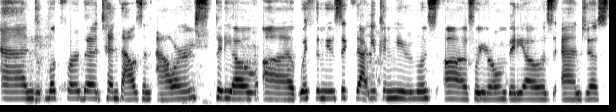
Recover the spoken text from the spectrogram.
and look for the 10,000 hours video uh, with the music that you can use uh, for your own videos. And just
